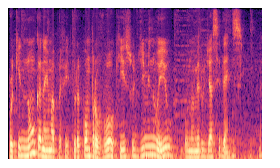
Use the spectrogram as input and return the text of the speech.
porque nunca nenhuma prefeitura comprovou que isso diminuiu o número de acidentes. né?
